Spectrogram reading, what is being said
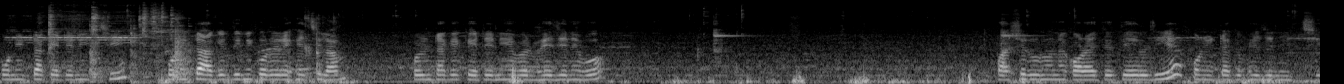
পনিরটা কেটে নিচ্ছি। পনিরটা আগের দিনই করে রেখেছিলাম। পনিরটাকে কেটে নিয়ে এবার ভেজে নেব। পাশের উনুনে কড়াইতে তেল দিয়ে পনিরটাকে ভেজে নিচ্ছি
